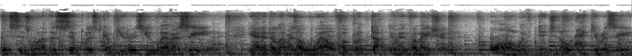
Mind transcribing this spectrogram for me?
This is one of the simplest computers you've ever seen, yet it delivers a wealth of productive information, all with digital accuracy.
